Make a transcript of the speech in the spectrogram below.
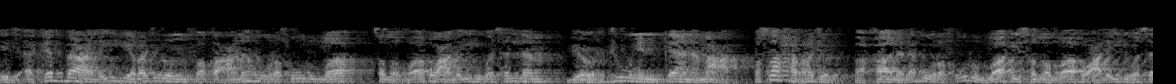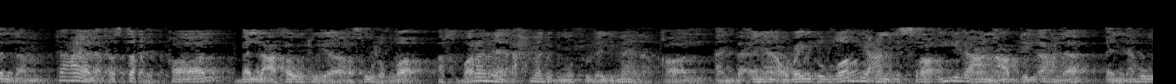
إذ أكب عليه رجل فطعنه رسول الله صلى الله عليه وسلم بعرجون كان معه فصاح الرجل فقال له رسول الله صلى الله عليه وسلم تعال فاستقل قال بل عفوت يا رسول الله. أخبرنا أحمد بن سليمان قال أنبأنا عبيد الله عن إسرائيل عن عبد الأعلى أنه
